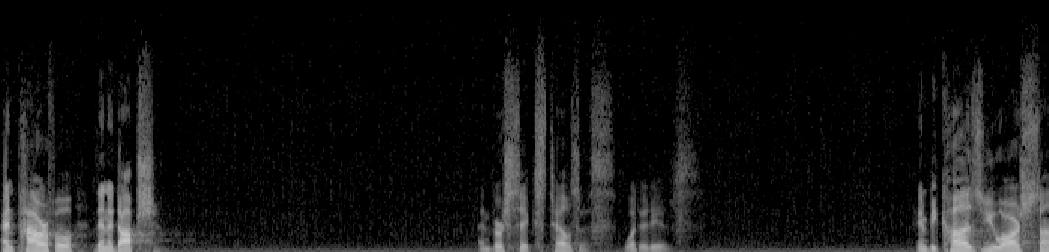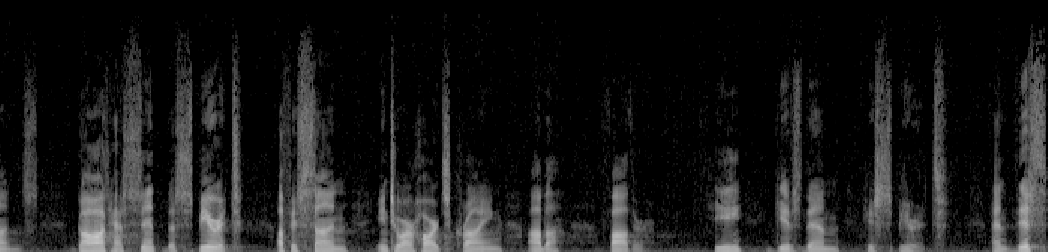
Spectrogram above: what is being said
and powerful than adoption. And verse 6 tells us what it is. And because you are sons, God has sent the Spirit of His Son into our hearts, crying, Abba, Father. He gives them His Spirit. And this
